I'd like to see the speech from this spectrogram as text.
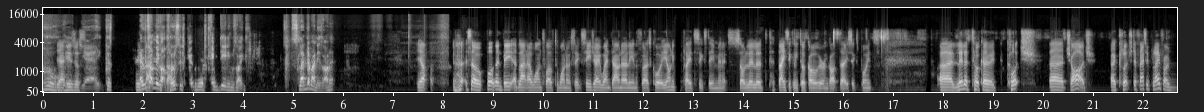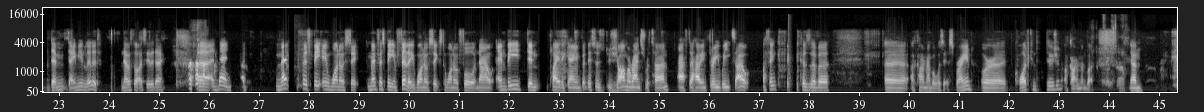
Ooh, Yeah, he's just- yeah. Because every back, time they got closer to get towards KD, and he was like, "Slenderman is on it." Yeah. so Portland beat Atlanta 112 to 106. CJ went down early in the first quarter. He only played 16 minutes. So Lillard t- basically took over and got 36 points. Uh, Lillard took a clutch uh, charge, a clutch defensive play from Dem- Damian Lillard. Never thought I'd see the day. uh, and then uh, Memphis beating 106. Memphis beating Philly 106 to 104. Now Embiid didn't play the game, but this was Ja Morant's return after having three weeks out. I think because of a uh, I can't remember was it a sprain or a quad contusion? I can't remember. So Um,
